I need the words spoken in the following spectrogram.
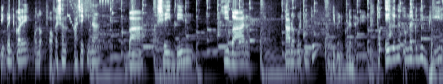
ডিপেন্ড করে কোনো অকেশন আছে কি না বা সেই দিন কি বার, তার উপর কিন্তু ডিপেন্ড করে থাকে। তো এই জন্য তোমরা যদি ভিড়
